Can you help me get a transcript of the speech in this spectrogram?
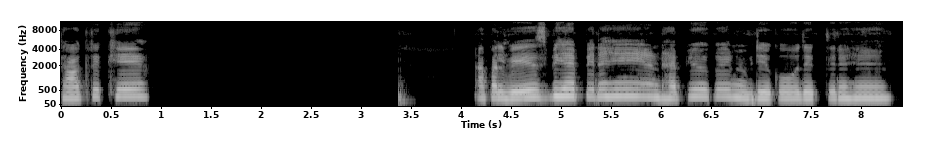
ठाक रखे। आप ऑलवेज भी हैप्पी रहें एंड हैप्पी होकर मेरी वीडियो को देखते रहें।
